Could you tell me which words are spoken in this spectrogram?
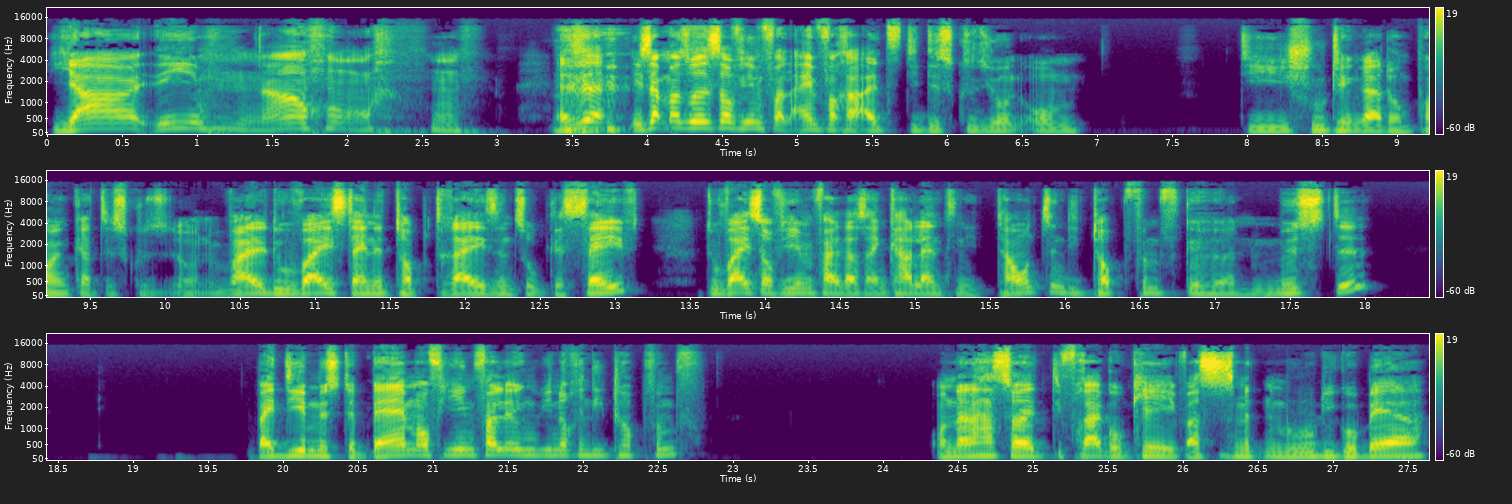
ja, die, na, hm. also, ich sag mal so, es ist auf jeden Fall einfacher als die Diskussion um die Shooting Guard und Point Guard Diskussion, weil du weißt, deine Top 3 sind so gesaved. Du weißt auf jeden Fall, dass ein Carl Anthony Towns in die Top 5 gehören müsste. Bei dir müsste Bam auf jeden Fall irgendwie noch in die Top 5. Und dann hast du halt die Frage, okay, was ist mit einem Rudy Gobert?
